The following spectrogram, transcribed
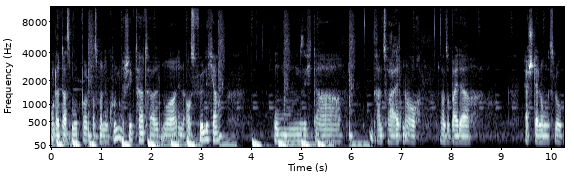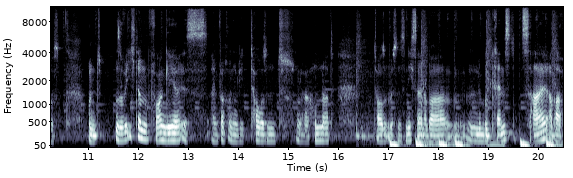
oder das Moodboard, was man dem Kunden geschickt hat, halt nur in ausführlicher, um sich da dran zu halten auch. Also bei der Erstellung des Logos. Und so wie ich dann vorgehe, ist einfach irgendwie 1000 oder 100, 1000 müssen es nicht sein, aber eine begrenzte Zahl, aber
